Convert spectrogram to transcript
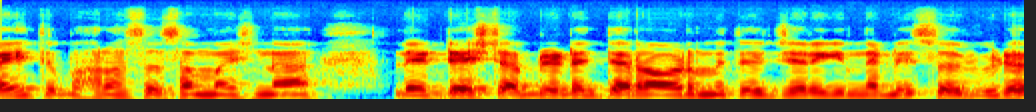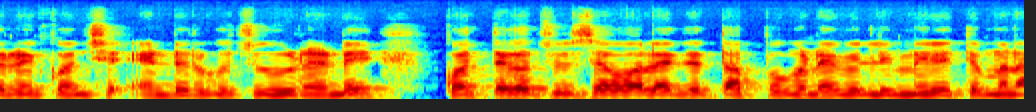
రైతు భరోసా సంబంధించిన లేటెస్ట్ అప్డేట్ అయితే రావడం అయితే జరిగిందండి. సో వీడియోని కొంచెం ఎండ్ వరకు చూడండి. కొత్తగా చూసే వాళ్ళైతే తప్పకుండా వెళ్ళి మీరైతే మన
